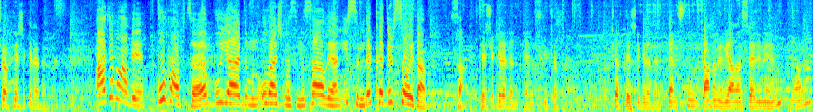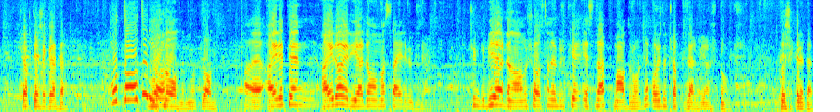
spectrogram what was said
Çok teşekkür ederim. Adem abi bu hafta bu yardımın ulaşmasını sağlayan isim de Kadir Soydan. Sa- teşekkür ederim kendisine çok. Çok teşekkür ederim. Kendisini tanımıyorum, yalan söylemeyeyim. Ama çok teşekkür ederim. Mutlu oldun mu? Mutlu oldum, mutlu oldum. Ayrıca ayrı ayrı yerden olması ayrı bir güzel. Çünkü bir yerden almış olsan öbürkü esnaf mağdur olacak. O yüzden çok güzel bir yarışma olmuş. Teşekkür ederim.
